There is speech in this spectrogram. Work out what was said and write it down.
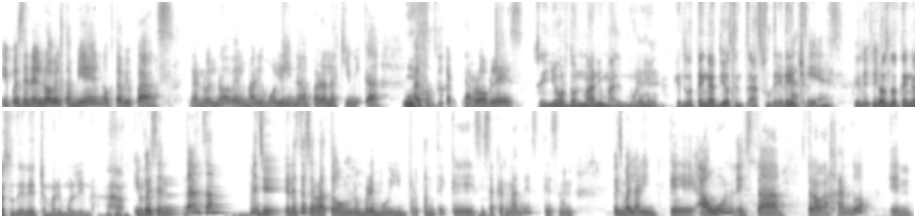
Y pues en el Nobel también, Octavio Paz ganó el Nobel, Mario Molina para la química, Uf. Alfonso García Robles. Señor Don Mario Mal Molina, que lo tenga Dios a su derecha. Así es. Que Dios lo tenga a su derecha, Mario Molina. Ajá, y pues en danza mencionaste hace rato un nombre muy importante que es Isaac Hernández, que es un, es un bailarín que aún está trabajando. En,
